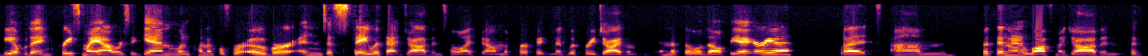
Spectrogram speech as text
be able to increase my hours again when clinicals were over and just stay with that job until I found the perfect midwifery job in the Philadelphia area but um but then I lost my job and the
